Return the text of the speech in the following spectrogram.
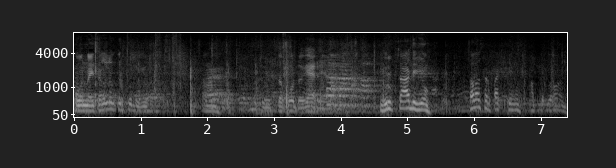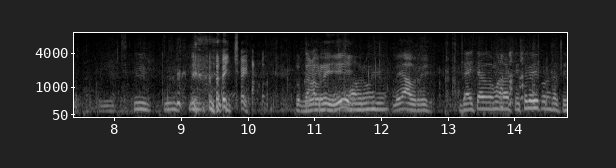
फोन नाही चला लवकर फोटो घेऊ. फोटो घ्या रे. ग्रुपचा आधी घेऊ. चला सर पाच लय आवरे. जायच्या मला वाटते सगळे करून जाते.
